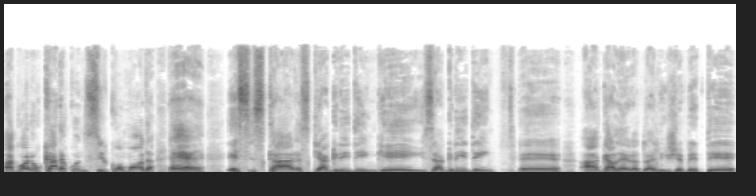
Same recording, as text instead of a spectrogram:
Agora, o cara, quando se incomoda, é, esses caras que agridem gays, agridem é, a galera do LGBT,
